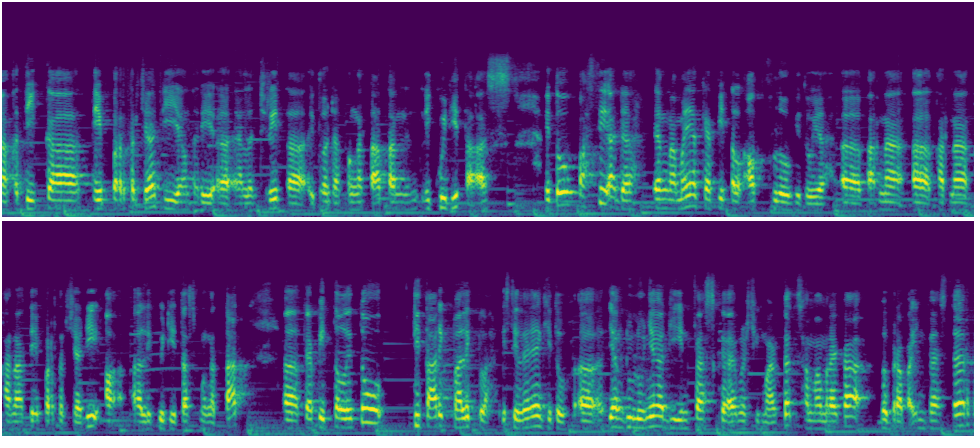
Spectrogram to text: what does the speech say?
Nah ketika taper terjadi yang tadi uh, Ellen cerita itu ada pengetatan likuiditas, itu pasti ada yang namanya capital outflow gitu ya, uh, karena uh, karena karena taper terjadi uh, likuiditas mengetat, uh, capital itu ditarik balik lah istilahnya gitu. Uh, yang dulunya diinvest ke emerging market sama mereka beberapa investor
